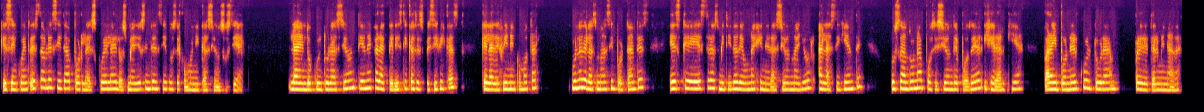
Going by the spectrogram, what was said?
que se encuentra establecida por la escuela y los medios intensivos de comunicación social. La endoculturación tiene características específicas que la definen como tal. Una de las más importantes es que es transmitida de una generación mayor a la siguiente usando una posición de poder y jerarquía para imponer cultura predeterminada.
